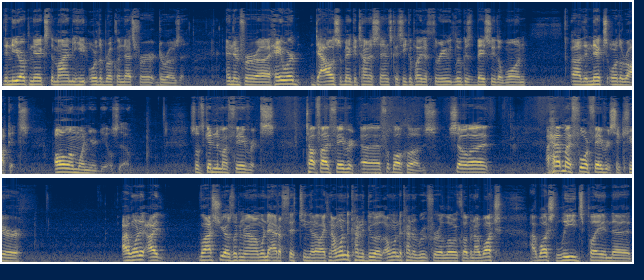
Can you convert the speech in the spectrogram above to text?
The New York Knicks, the Miami Heat, or the Brooklyn Nets for DeRozan. And then for uh, Hayward, Dallas would make a ton of sense because he could play the three. Luke is basically the one. Uh, the Knicks or the Rockets. All on one year deals, though. So let's get into my favorites. Top five favorite uh, football clubs. So uh, I have my four favorite secure. I wanted I last year I was looking around. I wanted to add a 15 that I like, and I wanted to kind of do a. I wanted to kind of root for a lower club, and I watched I watched Leeds play in the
